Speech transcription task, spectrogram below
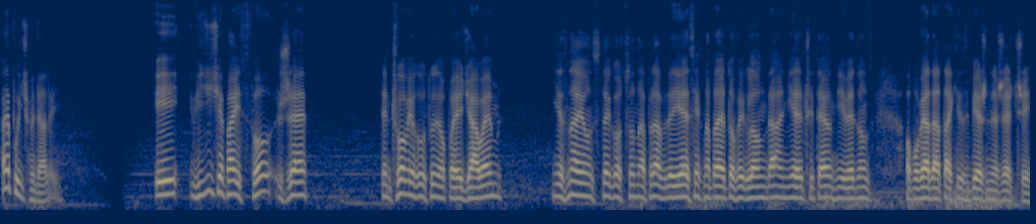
Ale pójdźmy dalej. I widzicie Państwo, że ten człowiek, o którym opowiedziałem, nie znając tego, co naprawdę jest, jak naprawdę to wygląda, nie czytając, nie wiedząc, opowiada takie zbieżne rzeczy.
